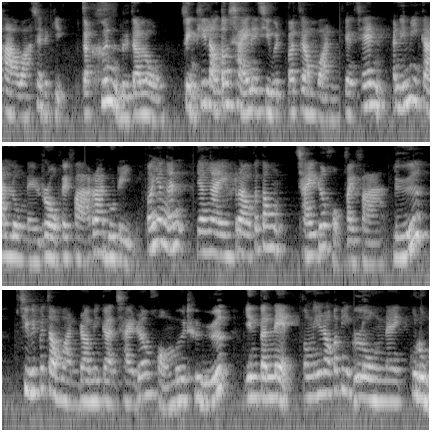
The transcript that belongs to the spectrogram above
ภาวะเศรษฐกิจจะขึ้นหรือจะลง สิ่งที่เราต้องใช้ในชีวิตประจำวัน อย่างเช่น อันนี้มีการลงในโรงไฟฟ้าราชบุรี เพราะอย่างนั้นยังไงเราก็ต้องใช้เรื่องของไฟฟ้า หรือชีวิตประจำวันเรามีการใช้เรื่องของมือถือ อินเทอร์เน็ต ตรงนี้เราก็มีลงในกลุ่ม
